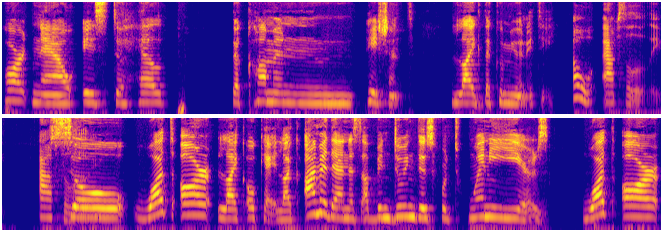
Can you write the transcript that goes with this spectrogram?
part now is to help the common patient, like the community. Oh, absolutely. Absolutely. So, what are like, okay, like I'm a dentist, I've been doing this for 20 years. What are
